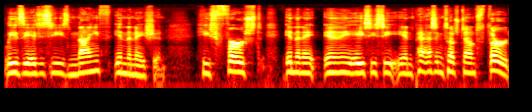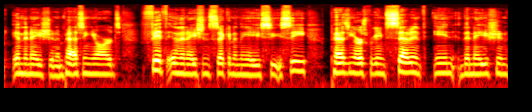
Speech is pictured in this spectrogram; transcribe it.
leads the ACC's ninth in the nation. He's first in the na- in the ACC in passing touchdowns, third in the nation in passing yards, fifth in the nation, second in the ACC. Passing yards per game, seventh in the nation.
